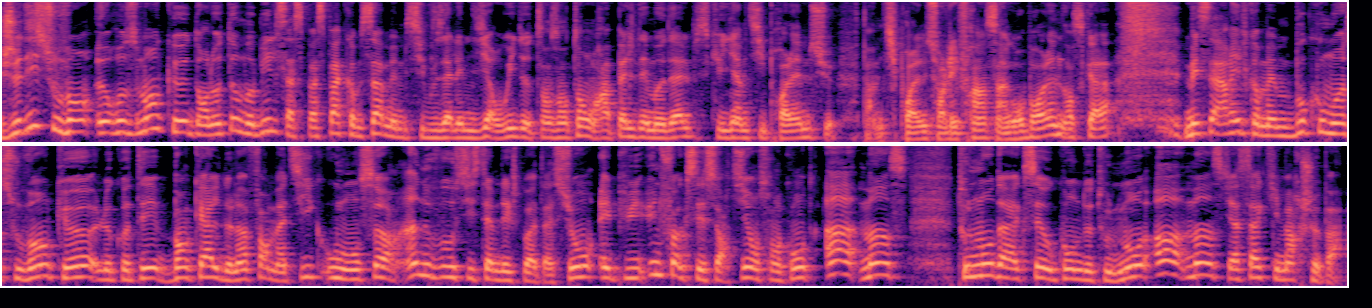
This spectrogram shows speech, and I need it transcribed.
Je dis souvent, heureusement que dans l'automobile, ça se passe pas comme ça, même si vous allez me dire, oui, de temps en temps, on rappelle des modèles, parce qu'il y a un petit problème sur, enfin, un petit problème sur les freins, c'est un gros problème dans ce cas-là. Mais ça arrive quand même beaucoup moins souvent que le côté bancal de l'informatique où on sort un nouveau système d'exploitation et puis puis une fois que c'est sorti, on se rend compte, ah mince, tout le monde a accès au compte de tout le monde, oh mince, il y a ça qui marche pas.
